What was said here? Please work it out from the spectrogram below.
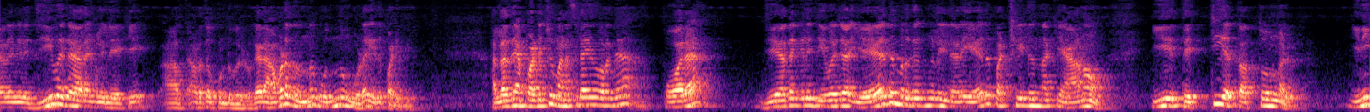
ഏതെങ്കിലും ജീവജാലങ്ങളിലേക്ക് അടുത്ത് കൊണ്ടുവരുള്ളൂ. കാരണം അവിടെ നിന്ന് ഒന്നും കൂടെ ഇത് പഠിക്കും അല്ലാതെ ഞാൻ പഠിച്ചു മനസ്സിലായി എന്ന് പറഞ്ഞാൽ പോരാ. ഏതെങ്കിലും ജീവജ ഏത് മൃഗങ്ങളിൽ അല്ലെങ്കിൽ ഏത് പക്ഷിയിൽ നിന്നൊക്കെയാണോ ഈ തെറ്റിയ തത്വങ്ങൾ ഇനി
